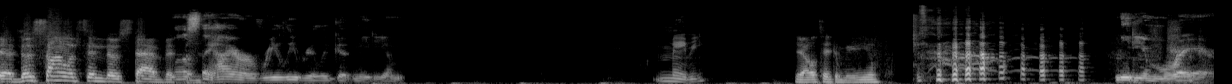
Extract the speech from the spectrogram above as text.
Yeah, those silencing those stab victims. Unless they hire a really, really good medium. maybe. Yeah, I'll take a medium. Medium rare.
